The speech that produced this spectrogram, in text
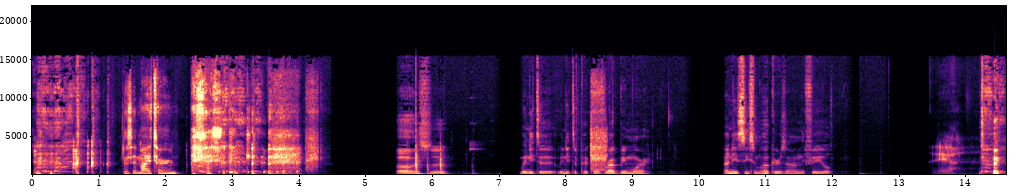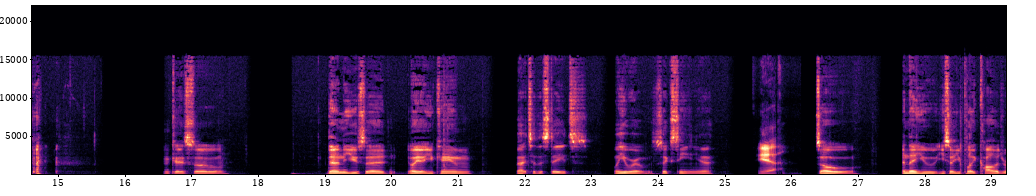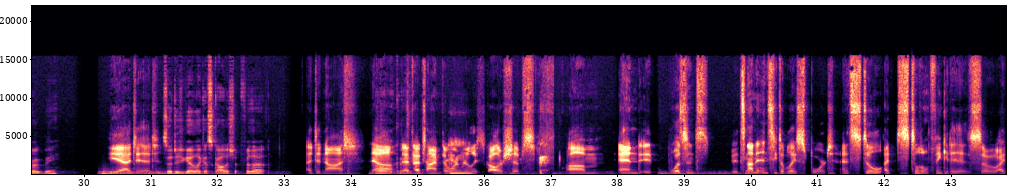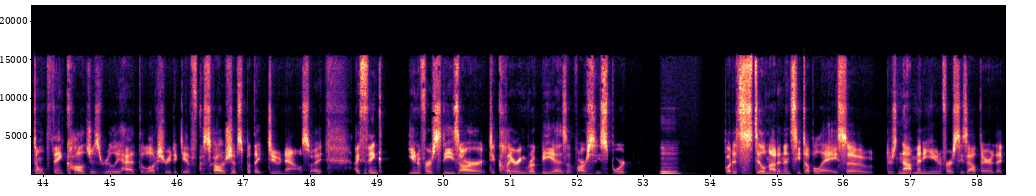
Is it my turn? oh shit. We need to we need to pick up rugby more. I need to see some hookers on the field. yeah. okay, so then you said, oh yeah, you came back to the states when you were 16, yeah. Yeah. So, and then you you said you played college rugby. Yeah, I did. So did you get like a scholarship for that? I did not. No, Oh, okay. at that time there weren't Mm. really scholarships, um, and it wasn't. It's not an NCAA sport, and it's still. I still don't think it is. So I don't think colleges really had the luxury to give scholarships, but they do now. So I, I think universities are declaring rugby as a varsity sport, Mm. but it's still not an NCAA. So there's not many universities out there that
